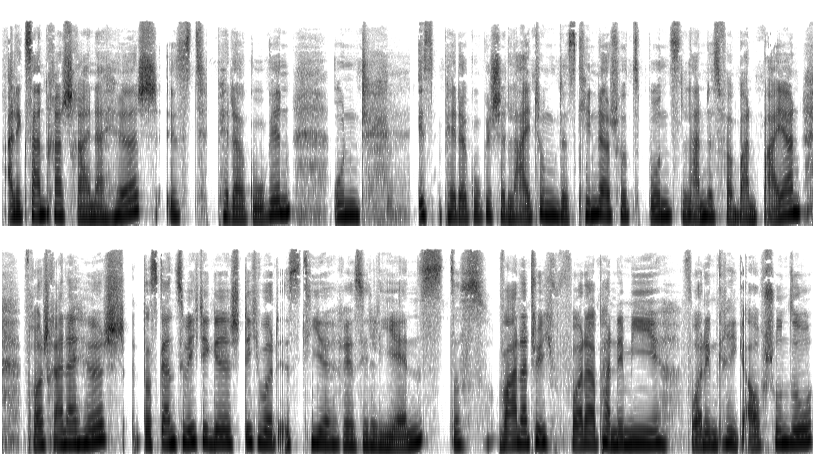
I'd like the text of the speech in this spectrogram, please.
Alexandra Schreiner-Hirsch ist Pädagogin und ist pädagogische Leitung des Kinderschutzbunds Landesverband Bayern. Frau Schreiner-Hirsch, das ganz wichtige Stichwort ist hier Resilienz. Das war natürlich vor der Pandemie, vor dem Krieg auch schon so,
